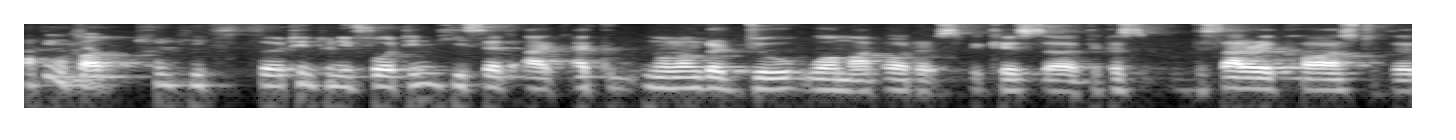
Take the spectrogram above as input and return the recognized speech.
I think about 2013, 2014, he said I, I could no longer do Walmart orders because uh, because the salary cost, the,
